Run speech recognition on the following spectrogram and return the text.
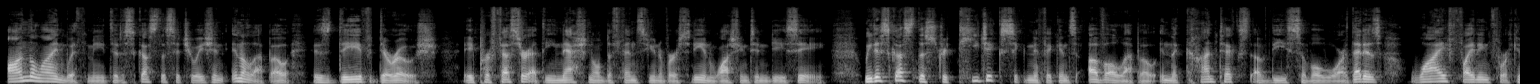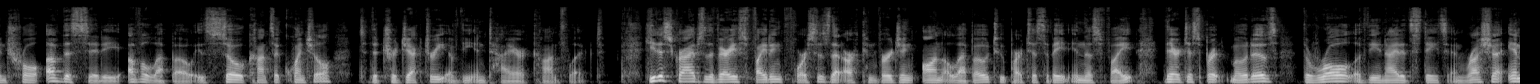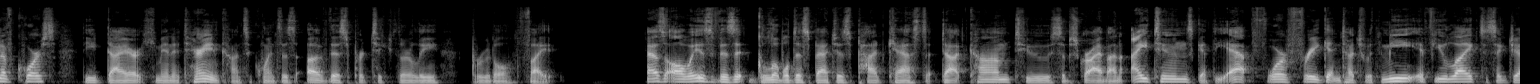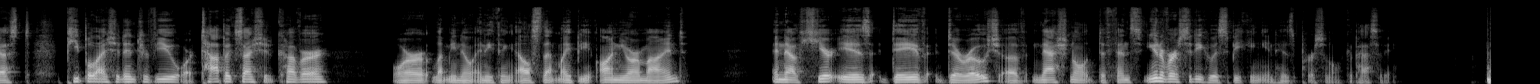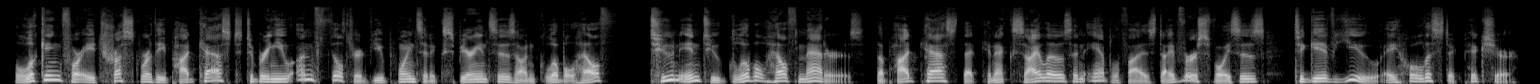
On the line with me to discuss the situation in Aleppo is Dave DesRoches, a professor at the National Defense University in Washington, D.C. We discussed the strategic significance of Aleppo in the context of the civil war. That is, why fighting for control of the city of Aleppo is so consequential to the trajectory of the entire conflict. He describes the various fighting forces that are converging on Aleppo to participate in this fight, their disparate motives, the role of the United States and Russia, and of course, the dire humanitarian consequences of this particularly brutal fight. As always, visit globaldispatchespodcast.com to subscribe on iTunes, get the app for free, get in touch with me if you like to suggest people I should interview or topics I should cover or let me know anything else that might be on your mind. And now here is Dave DesRoches of National Defense University, who is speaking in his personal capacity. Looking for a trustworthy podcast to bring you unfiltered viewpoints and experiences on global health? Tune into Global Health Matters, the podcast that connects silos and amplifies diverse voices to give you a holistic picture.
